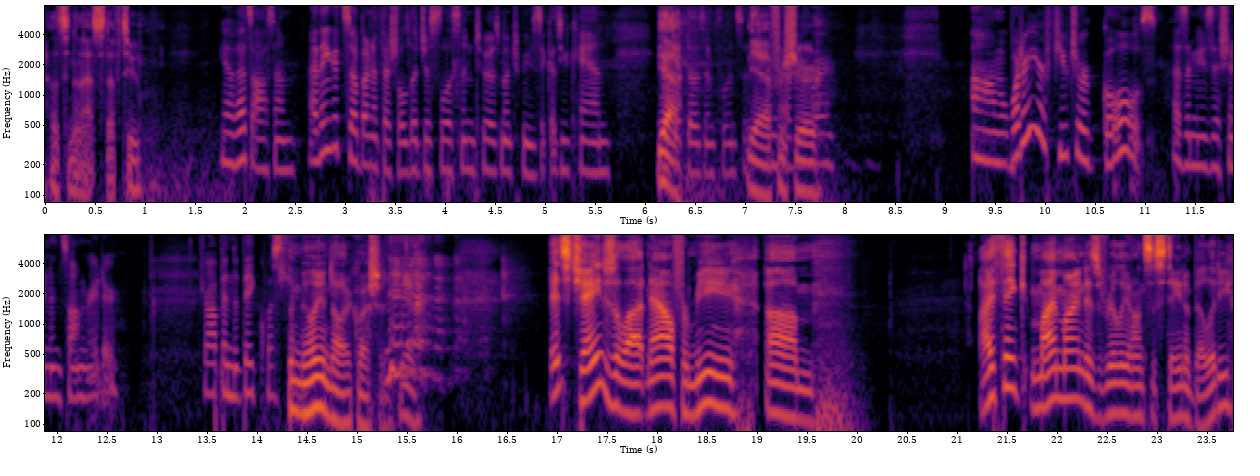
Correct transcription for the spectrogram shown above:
I listen to that stuff too. Yeah, that's awesome. I think it's so beneficial to just listen to as much music as you can. Yeah. Get those influences. Yeah, for sure. Um, what are your future goals as a musician and songwriter? Drop in the big It's the million dollar question. Yeah. it's changed a lot now for me. Um, I think my mind is really on sustainability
